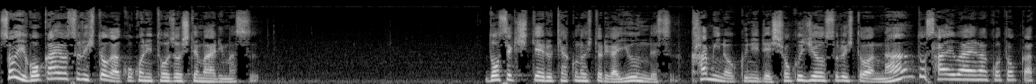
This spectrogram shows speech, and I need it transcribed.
そういう誤解をする人がここに登場してまいります。同席している客の一人が言うんです。神の国で食事をする人はなんと幸いなことか。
